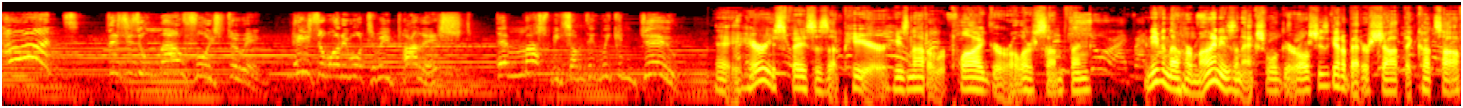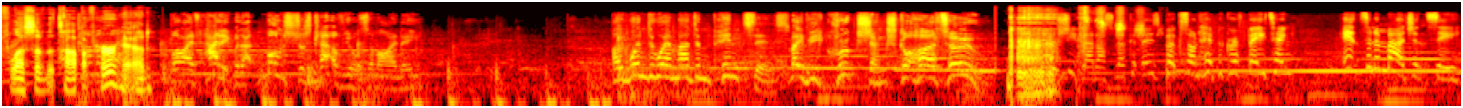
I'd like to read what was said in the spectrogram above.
can't! This is all Malfoy's doing. He's the one who ought to be punished. There must be something we can do. Hey, Harry's face is up here. He's not a reply girl or something. And even though Hermione's an actual girl, she's got a better shot that cuts off less of the top of her head. But I've had it with that monstrous cat of yours, Hermione. I wonder where Madam Pince is. Maybe Crookshanks got her too. know she'd let us look at those books on hippogriff baiting. It's an emergency.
